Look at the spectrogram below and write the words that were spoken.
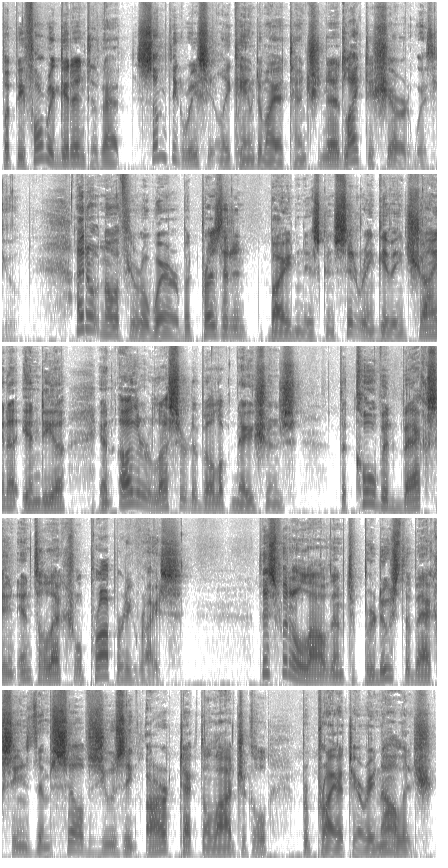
But before we get into that, something recently came to my attention and I'd like to share it with you. I don't know if you're aware, but President Biden is considering giving China, India, and other lesser developed nations the COVID vaccine intellectual property rights. This would allow them to produce the vaccines themselves using our technological proprietary knowledge.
